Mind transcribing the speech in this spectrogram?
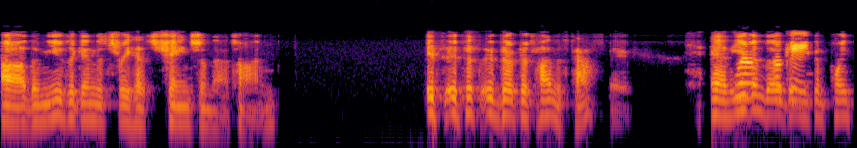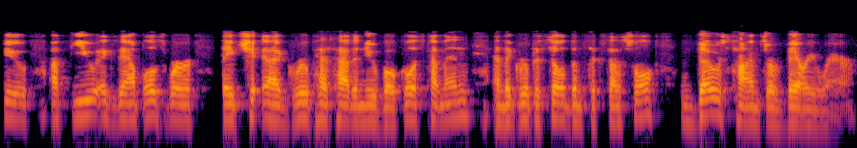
Uh, the music industry has changed in that time. It's it's just it, their, their time has passed, babe. And Well, even though that okay. you can point to a few examples where they've ch- a group has had a new vocalist come in and the group has still been successful, those times are very rare.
